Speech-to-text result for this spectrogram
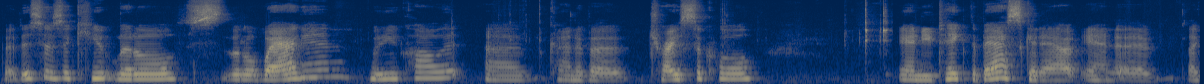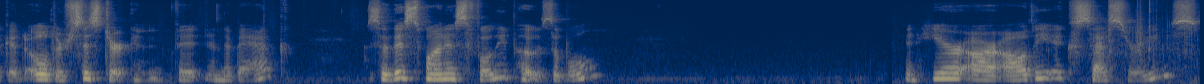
But this is a cute little little wagon. What do you call it? Uh, kind of a tricycle. And you take the basket out and a, like an older sister can fit in the back. So this one is fully posable. And here are all the accessories.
